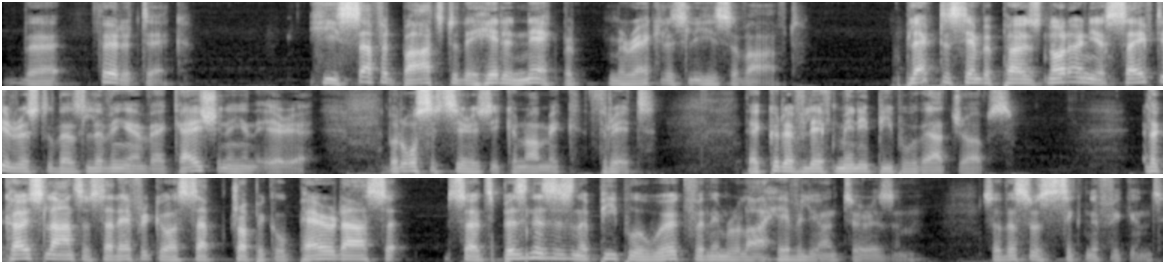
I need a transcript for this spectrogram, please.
the third attack. He suffered bites to the head and neck, but miraculously he survived. Black December posed not only a safety risk to those living and vacationing in the area, but also a serious economic threat that could have left many people without jobs. The coastlines of South Africa are subtropical paradise, so, so its businesses and the people who work for them rely heavily on tourism. So this was significant.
